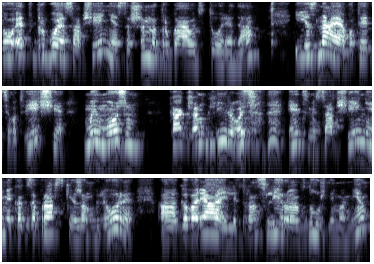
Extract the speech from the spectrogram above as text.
то это другое сообщение, совершенно другая аудитория, да. И зная вот эти вот вещи, мы можем как жонглировать этими сообщениями, как заправские жонглеры, а, говоря или транслируя в нужный момент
